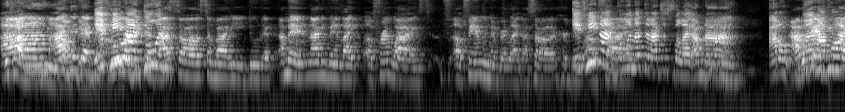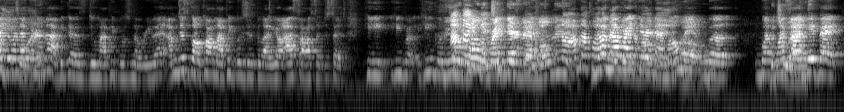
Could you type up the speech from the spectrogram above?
If I knew he Um, was I did there. that If he not because doing- I saw somebody do that. I mean, not even like a friend wise, a family member. Like I saw her do. If he not doing nothing, I just feel like I'm not. Mm-mm. I don't. I don't what care if I you're not doing you nothing or not because do my peoples know where you at? I'm just gonna call my peoples just be like, yo, I saw such and such. He he he was. You I would might call him right there in that moment. No, I'm not calling. No, calling not right, right there in that moment, Oh. but when, once I asked- get back,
